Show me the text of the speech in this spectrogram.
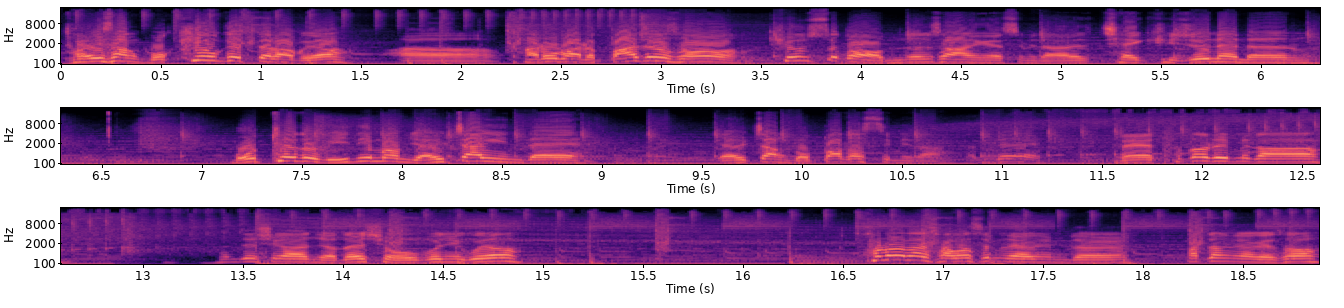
더 이상 못 키우겠더라고요. 어, 바로바로 빠져서 키울 수가 없는 상황이었습니다. 제 기준에는 못해도 미니멈 10장인데 10장 못 받았습니다. 근데 네 투덜입니다. 현재 시간 8시 5분이고요. 코로나 잡았습니다 형님들. 화정역에서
